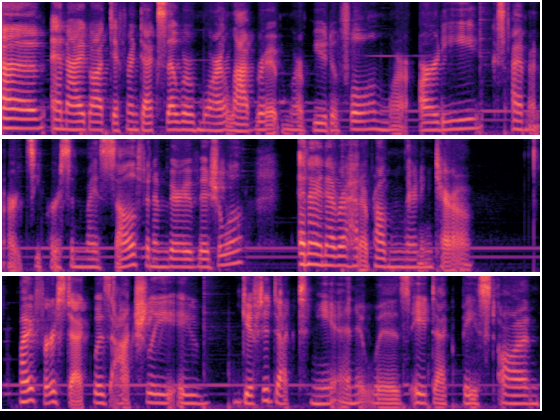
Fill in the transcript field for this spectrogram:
Um, and I got different decks that were more elaborate, more beautiful, more arty, because I'm an artsy person myself and I'm very visual. And I never had a problem learning tarot. My first deck was actually a gifted deck to me, and it was a deck based on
